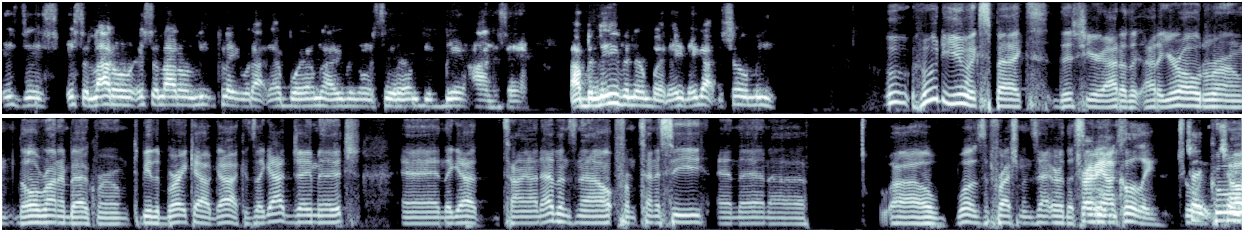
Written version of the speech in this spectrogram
it's just it's a lot on it's a lot on leap play without that boy. I'm not even gonna here. I'm just being honest, and I believe in them, but they, they got to show me. Who who do you expect this year out of the out of your old room, the old running back room, to be the breakout guy? Because they got Jay Mitch, and they got Tiyon Evans now from Tennessee, and then uh, uh, what was the freshman's name or the Trevion safety? Cooley. Tre- Cooley. Tre- Oh,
